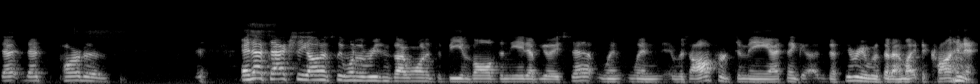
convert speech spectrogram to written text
that that's part of, and that's actually honestly one of the reasons I wanted to be involved in the AWA set when when it was offered to me. I think uh, the theory was that I might decline it.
